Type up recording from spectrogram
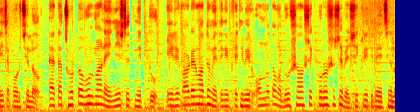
নিচে পড়ছিল। একটা ছোট্ট ভুল মানেই নিশ্চিত মৃত্যু। এই রেকর্ডের মাধ্যমে তিনি পৃথিবীর অন্যতম দুঃসাহসিক পুরুষ হিসেবে স্বীকৃতি পেয়েছিল।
